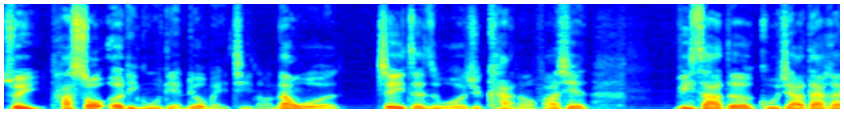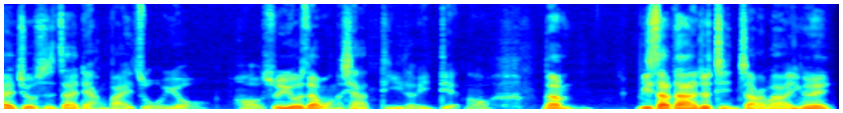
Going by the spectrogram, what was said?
所以它收二零五点六美金哦。那我这一阵子我会去看哦，发现 Visa 的股价大概就是在两百左右，好，所以又再往下低了一点哦。那 Visa 当然就紧张啦，因为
